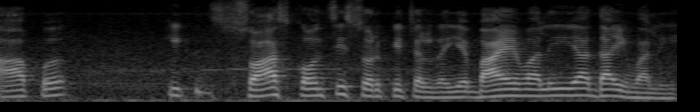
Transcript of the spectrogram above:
आप की श्वास कौन सी स्वर की चल रही है, बाएँ वाली या दाई वाली?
